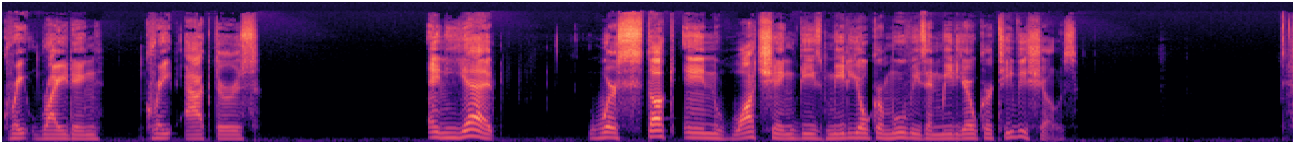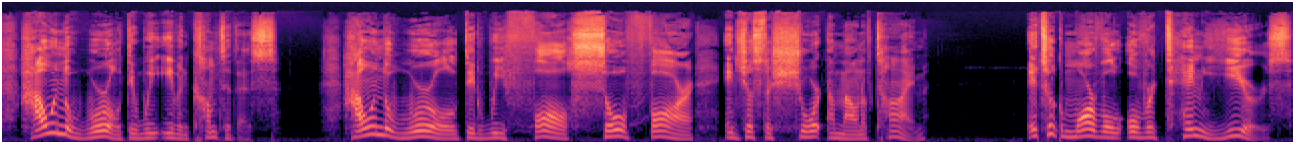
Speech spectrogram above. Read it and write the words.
great writing, great actors. And yet, we're stuck in watching these mediocre movies and mediocre TV shows. How in the world did we even come to this? How in the world did we fall so far in just a short amount of time? It took Marvel over 10 years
